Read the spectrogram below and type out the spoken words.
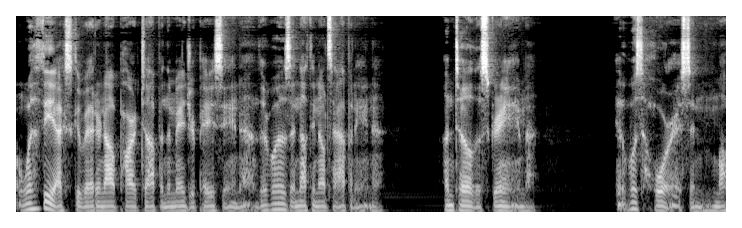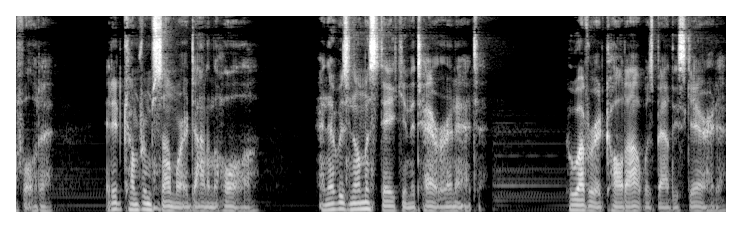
with the excavator now parked up in the major pacing, uh, there was nothing else happening. Until the scream. It was hoarse and muffled. It had come from somewhere down in the hole, and there was no mistaking the terror in it. Whoever had called out was badly scared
